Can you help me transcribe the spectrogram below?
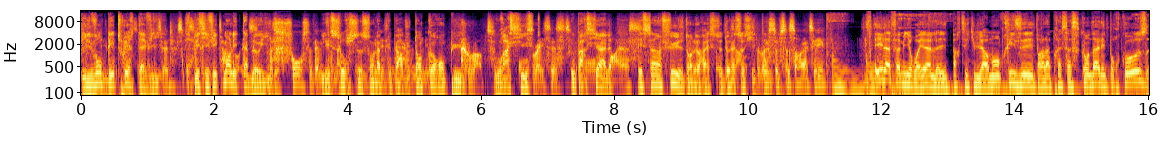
Ils vont détruire ta vie, spécifiquement les tabloïds. Les sources sont la plupart du temps corrompues, ou racistes, ou partiales, et ça infuse dans le reste de la société. Et la famille royale est particulièrement prisée par la presse à scandale et pour cause,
